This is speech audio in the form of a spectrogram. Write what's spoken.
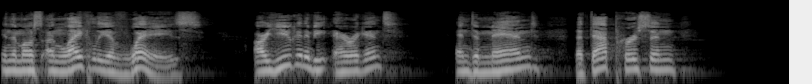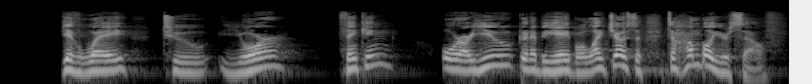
in the most unlikely of ways, are you going to be arrogant and demand that that person give way to your thinking? Or are you going to be able, like Joseph, to humble yourself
